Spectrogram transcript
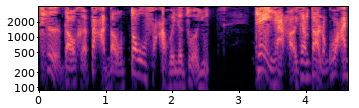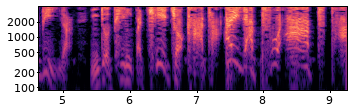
刺刀和大刀都发挥了作用，这下好像到了瓜地一样。你就听吧，气球咔嚓，哎呀，噗啊噗啪，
